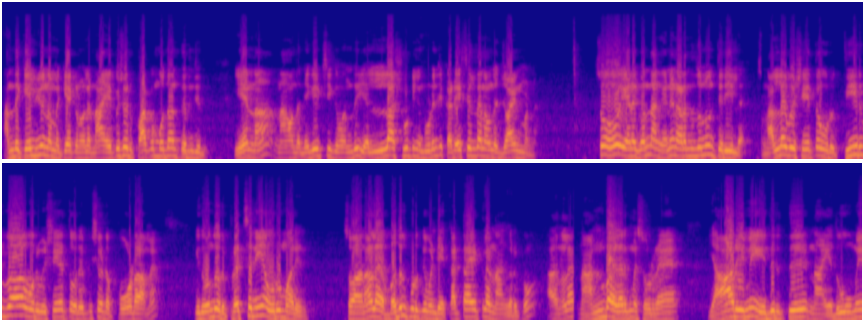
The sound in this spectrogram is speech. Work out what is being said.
அந்த கேள்வியும் நம்ம கேட்கணும்ல. நான் எபிசோட் பார்க்கும்போது தான் தெரிஞ்சுது. ஏன்னா நான் அந்த நிகழ்ச்சிக்கு வந்து எல்லா ஷூட்டிங் முடிஞ்சு கடைசியில் தான் நான் வந்து ஜாயின் பண்ணேன். ஸோ எனக்கு வந்து அங்கே என்ன நடந்ததுன்னு தெரியல. நல்ல விஷயத்த ஒரு தீர்வாக ஒரு விஷயத்த ஒரு எபிசோட போடாமல் இது வந்து ஒரு பிரச்சனையாக உருமாறி இருக்கு ஸோ அதனால் பதில் கொடுக்க வேண்டிய கட்டாயத்தில் நாங்கள் இருக்கோம். அதனால் நான் அன்பாக எல்லாருக்குமே சொல்கிறேன் யாரையுமே எதிர்த்து நான் எதுவுமே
